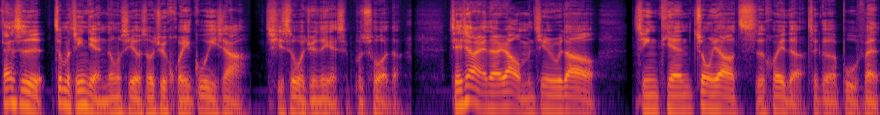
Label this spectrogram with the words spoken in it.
但是这么经典的东西，有时候去回顾一下，其实我觉得也是不错的。接下来呢，让我们进入到今天重要词汇的这个部分。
